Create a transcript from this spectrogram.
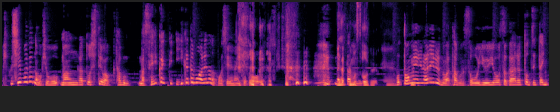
ピクシブでの表漫画としては多分、まあ正解って言い方もあれなのかもしれないけど、なんか多分、ね。求められるのは多分そういう要素があると絶対、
